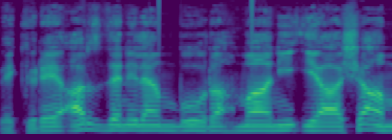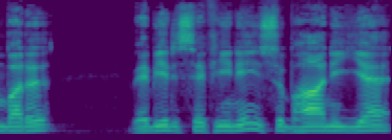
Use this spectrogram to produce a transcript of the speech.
ve küreye arz denilen bu rahmani iaşe ambarı ve bir sefine-i sübhaniye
